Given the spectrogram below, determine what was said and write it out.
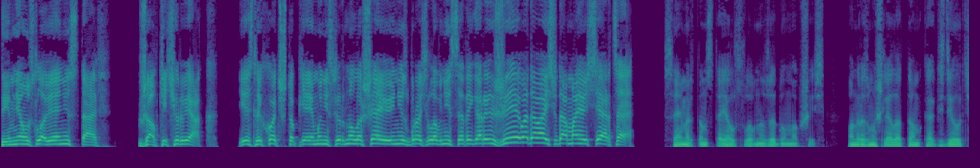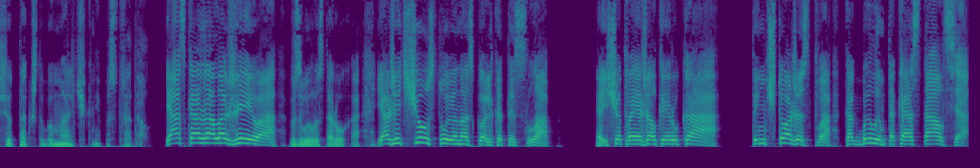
«Ты мне условия не ставь, жалкий червяк! Если хочешь, чтоб я ему не свернула шею и не сбросила вниз с этой горы, живо давай сюда мое сердце!» Сэмертон стоял, словно задумавшись. Он размышлял о том, как сделать все так, чтобы мальчик не пострадал. «Я сказала живо!» — взвыла старуха. «Я же чувствую, насколько ты слаб. А еще твоя жалкая рука. Ты ничтожество, как был им, так и остался.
